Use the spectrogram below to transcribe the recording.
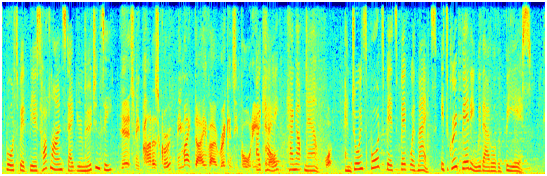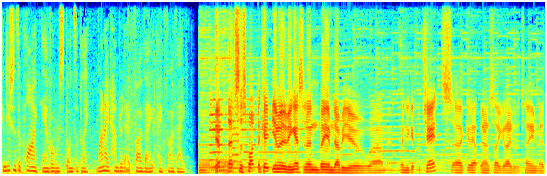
Sportsbet BS hotline, state your emergency. Yeah, it's me punters group. Me mate Dave I reckons he bought in. Okay, hang up now. What? And join Sportsbet's Bet with Mates. It's group betting without all the BS. Conditions apply. Gamble responsibly. 1 800 858 858. Yep, that's the spot to keep you moving, Essendon BMW. Um, when you get the chance, uh, get out there and say good day to the team at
